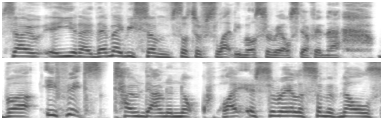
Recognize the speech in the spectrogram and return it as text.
So, uh, you know, there may be some sort of slightly more surreal stuff in there. But if it's toned down and not quite as surreal as some of Noel's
